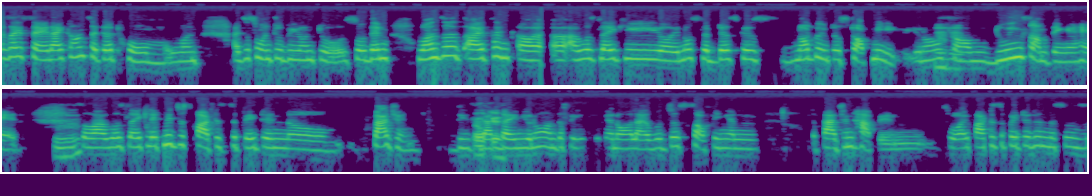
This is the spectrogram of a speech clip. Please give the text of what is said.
as i said i can't sit at home one i just want to be on tour so then once i think uh, uh, i was like uh, you know slip disc is not going to stop me you know mm-hmm. from doing something ahead mm-hmm. so i was like let me just participate in um, pageant this okay. that time you know on the facebook and all i was just surfing and the pageant happened so i participated in mrs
